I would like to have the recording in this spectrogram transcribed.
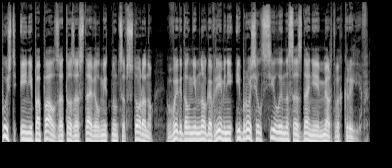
Пусть и не попал, зато заставил метнуться в сторону, выгадал немного времени и бросил силы на создание мертвых крыльев.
